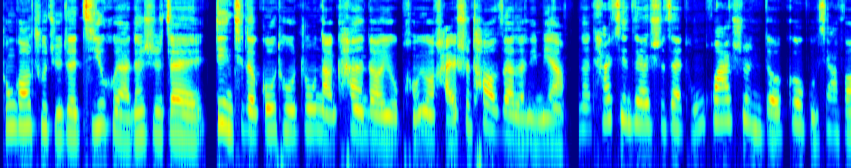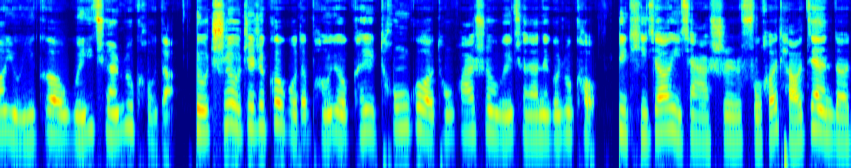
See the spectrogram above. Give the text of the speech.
冲高出局的机会啊。但是在近期的沟通中呢，看到有朋友还是套在了里面。那它现在是在同花顺的个股下方有一个维权入口的，有持有这只个股的朋友可以通过同花顺维权的那个入口去提交一下，是符合条件的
